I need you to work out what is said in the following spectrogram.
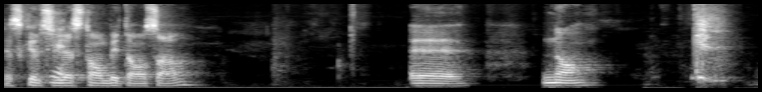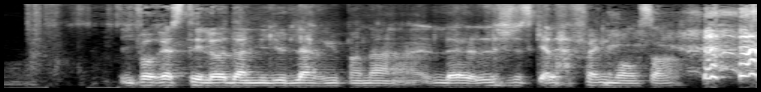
Est-ce que tu laisses tomber ton sort? Euh, non. Il va rester là dans le milieu de la rue pendant jusqu'à la fin de mon sort.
